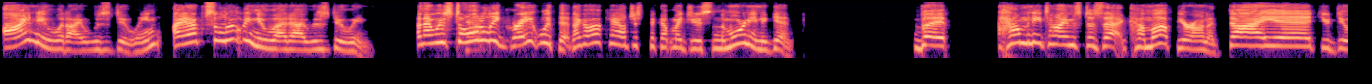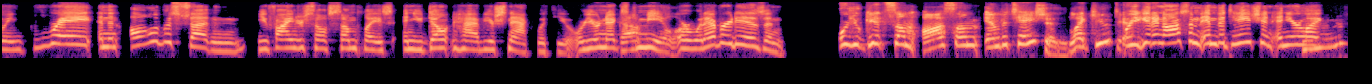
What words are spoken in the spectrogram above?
I knew what I was doing. I absolutely knew what I was doing. And I was totally great with it. And I go, okay, I'll just pick up my juice in the morning again. But how many times does that come up? You're on a diet, you're doing great. And then all of a sudden, you find yourself someplace and you don't have your snack with you or your next Yeah. meal or whatever it is. And or you get some awesome invitation like you did. or you get an awesome invitation and you're like, Mhm.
